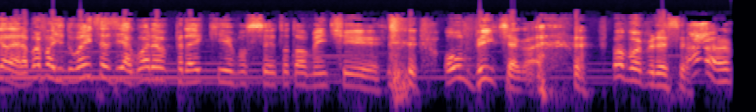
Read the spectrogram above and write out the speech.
aí, galera. Bora falar de doenças e agora, peraí que você é totalmente ouvinte agora. Por favor, PDC. Ah,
